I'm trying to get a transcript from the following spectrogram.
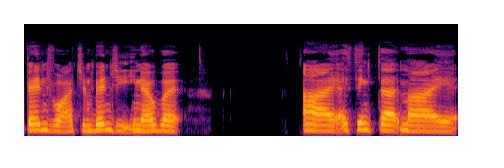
binge watch and binge eat you know but i i think that my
